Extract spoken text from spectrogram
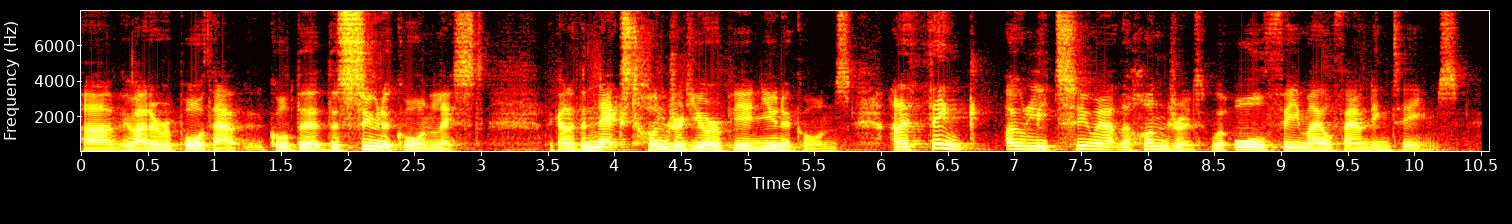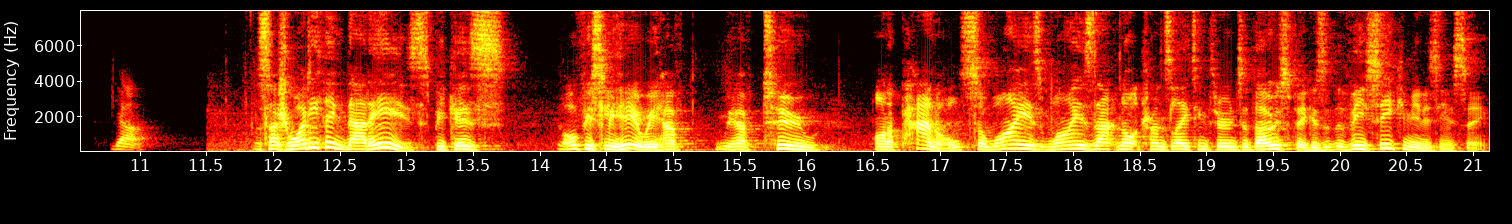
um, who had a report out called the, the Soonicorn list, the kind of the next 100 European unicorns. And I think only two out of the 100 were all female founding teams. Yeah. Sasha, why do you think that is? Because obviously here we have, we have two on a panel, so why is, why is that not translating through into those figures that the VC community is seeing?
